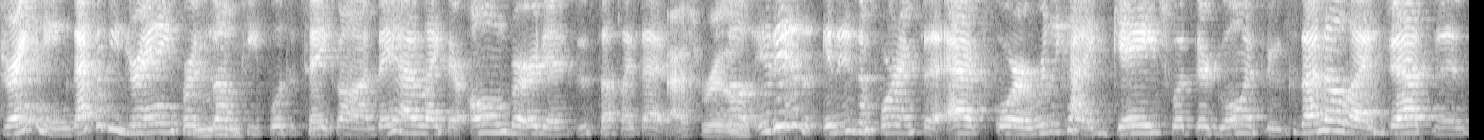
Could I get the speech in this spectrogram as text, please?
draining. That could be draining for some people to take on. They have like their own burdens and stuff like that. that's real. So it is it is important to ask or really kind of gauge what they're going through. Because I know like Jasmine,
